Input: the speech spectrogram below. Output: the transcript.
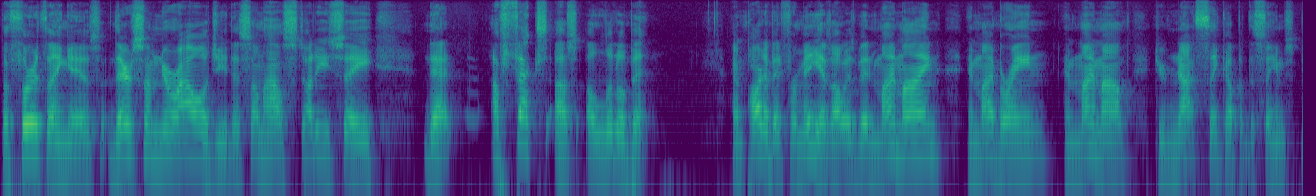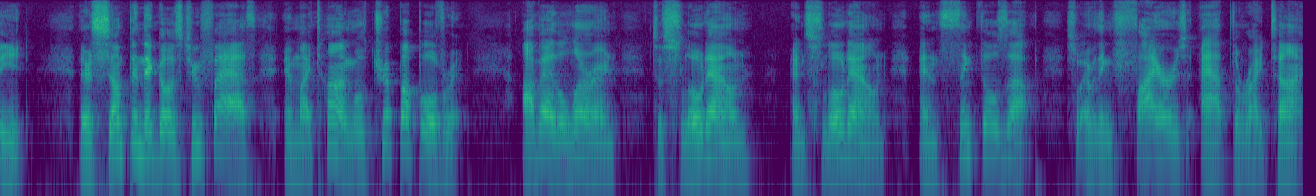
The third thing is there's some neurology that somehow studies say that affects us a little bit. And part of it for me has always been my mind and my brain and my mouth do not sync up at the same speed. There's something that goes too fast and my tongue will trip up over it. I've had to learn to slow down and slow down and sync those up so everything fires at the right time.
